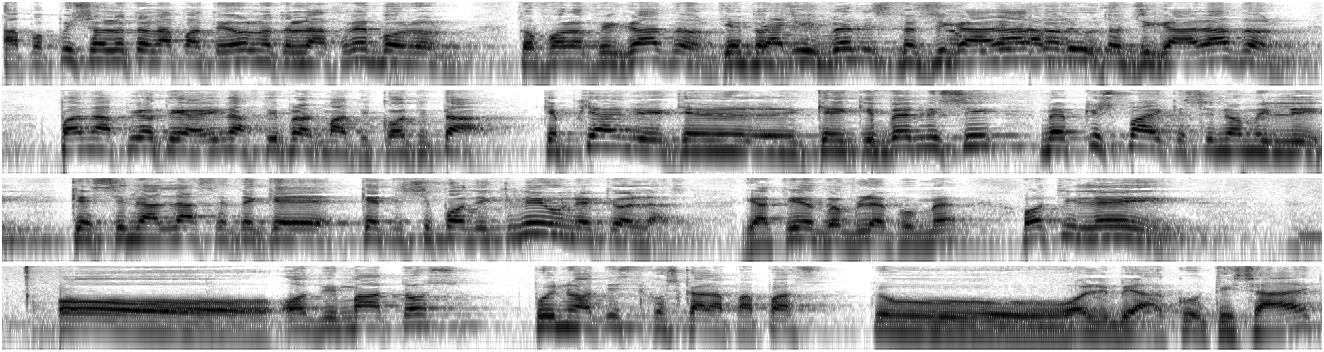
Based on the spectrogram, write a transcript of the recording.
από πίσω όλων των απαταιώνων, των λαθρέμπορων, των φοροφυγάδων, Και των, μια τζι- κυβέρνηση των που συνομιλεί με τσιγαράδων, αυτούς. των τσιγαράδων. Πάνε να πει ότι είναι αυτή η πραγματικότητα. Και ποια είναι και, και η κυβέρνηση με ποιους πάει και συνομιλεί και συναλλάσσεται και, και τις υποδεικνύουν κιόλας. Γιατί εδώ βλέπουμε ότι λέει ο, ο Δημάτος, που είναι ο αντίστοιχος καραπαπάς του Ολυμπιακού, της ΑΕΚ,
